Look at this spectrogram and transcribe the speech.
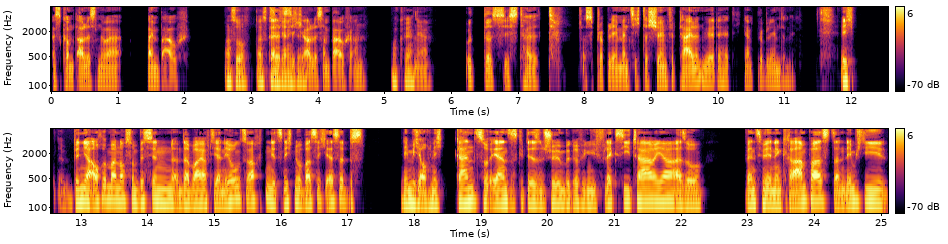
es kommt alles nur beim Bauch. Ach so, das kann Setzt ich ja nicht. sich alles am Bauch an. Okay. Ja. Und das ist halt das Problem. Wenn sich das schön verteilen würde, hätte ich kein Problem damit. Ich bin ja auch immer noch so ein bisschen dabei, auf die Ernährung zu achten. Jetzt nicht nur, was ich esse, das nehme ich auch nicht ganz so ernst. Es gibt ja so einen schönen Begriff irgendwie Flexitarier, also wenn es mir in den Kram passt, dann nehme ich die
